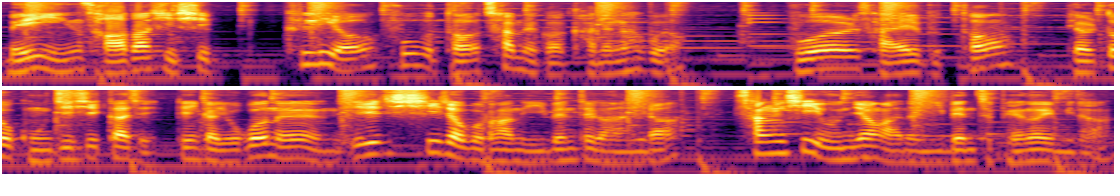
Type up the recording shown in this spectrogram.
메인 4-10 클리어 후부터 참여가 가능하고요. 9월 4일부터 별도 공지 시까지. 그러니까 요거는 일시적으로 하는 이벤트가 아니라 상시 운영하는 이벤트 배너입니다.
